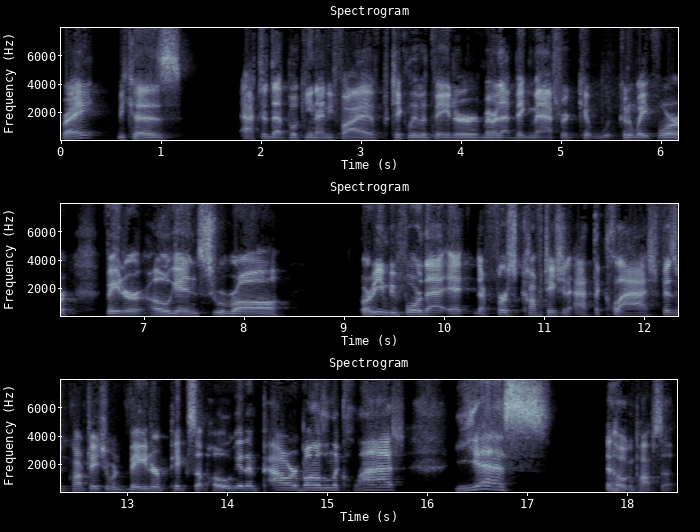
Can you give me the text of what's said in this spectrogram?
right? Because after that booking 95, particularly with Vader, remember that big match we couldn't wait for Vader, Hogan, Super Brawl, or even before that, at their first confrontation at the Clash, physical confrontation when Vader picks up Hogan and power bombs on the Clash. Yes, and Hogan pops up,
